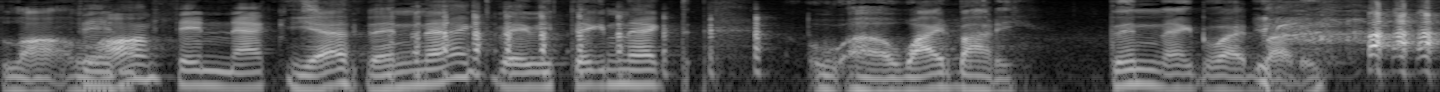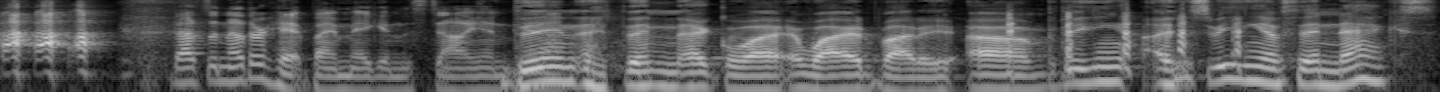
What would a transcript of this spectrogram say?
long, thin, long. thin necked. Yeah, thin necked, baby, thick necked, uh, wide body, thin necked, wide body, That's another hit by Megan Thee Stallion. thin Yeah. thin neck, wide, wide body. Um, speaking uh, speaking of thin necks,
